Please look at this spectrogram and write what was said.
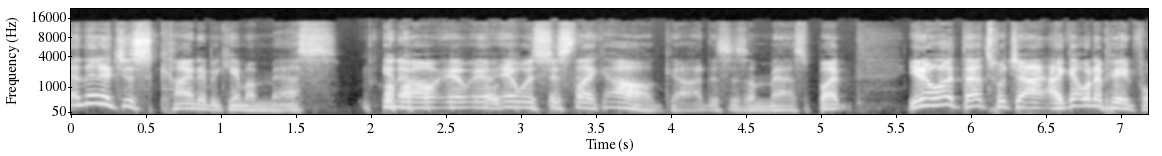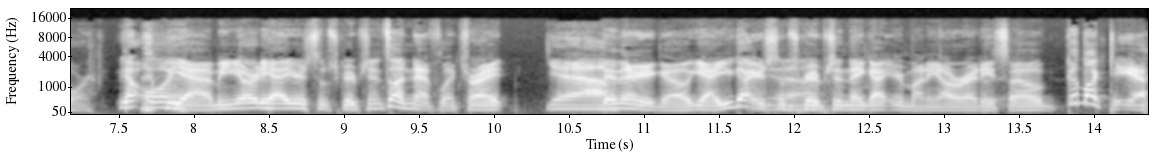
And then it just kind of became a mess. You know, it, it, it was just like, oh god, this is a mess. But you know what? That's what I, I got what I paid for. Yeah, well, yeah. I mean, you already had your subscription. It's on Netflix, right? Yeah, then there you go. Yeah, you got your subscription. They got your money already. So good luck to you.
